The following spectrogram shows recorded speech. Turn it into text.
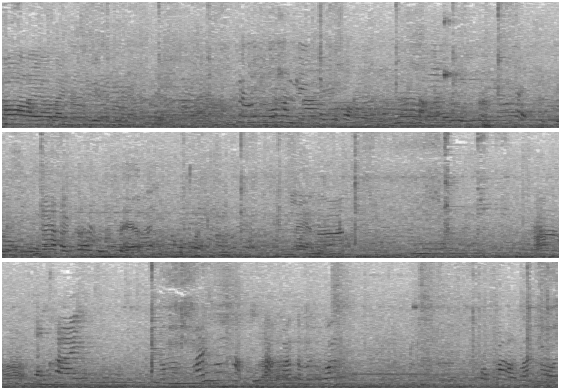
เอาอะไรเอาอะไรแค่ไม่รู้ว่ามันเล็กหรือเปล่า แม่ไปเกินถึงแสน ของใครไม่ต้องถามที่หลังมาแต่ไม่รู้ว่าเปล่าว่านอน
